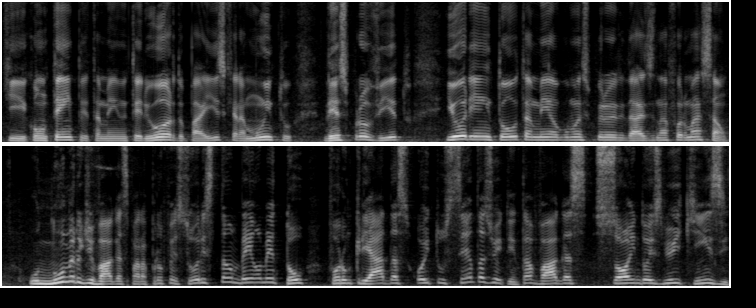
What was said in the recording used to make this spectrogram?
que contemple também o interior do país, que era muito desprovido, e orientou também algumas prioridades na formação. O número de vagas para professores também aumentou. Foram criadas 880 vagas só em 2015.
